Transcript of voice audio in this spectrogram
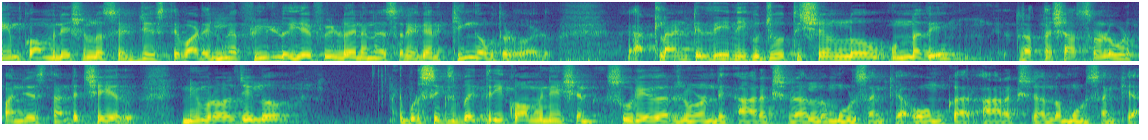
నేమ్ కాంబినేషన్లో సెట్ చేస్తే వాడు వెళ్ళిన ఫీల్డ్లో ఏ ఫీల్డ్లో అయినా సరే కానీ కింగ్ అవుతాడు వాడు. అట్లాంటిది నీకు జ్యోతిష్యంలో ఉన్నది రత్నశాస్త్రంలో కూడా పనిచేస్తా అంటే చేయదు. న్యూమరాలజీలో ఇప్పుడు six by three combination Surya గారు చూడండి ఆరు అక్షరాల్లో మూడు సంఖ్య ఓంకార్ ఆరు అక్షరాల్లో మూడు సంఖ్య.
